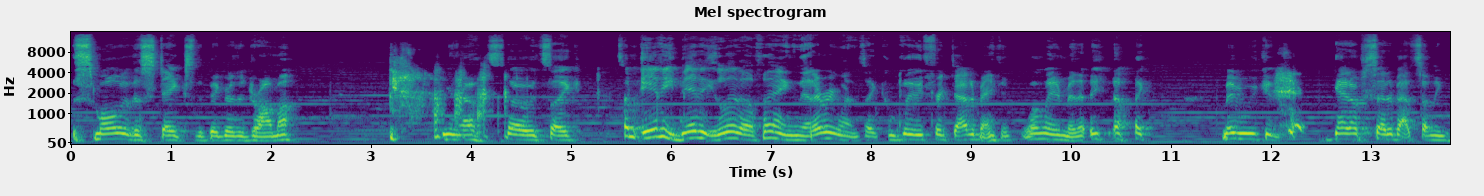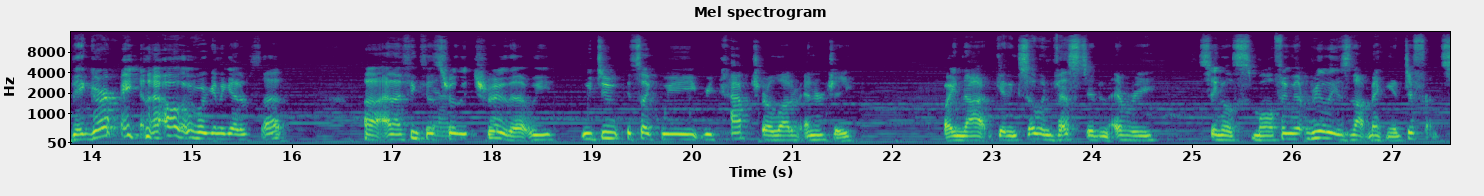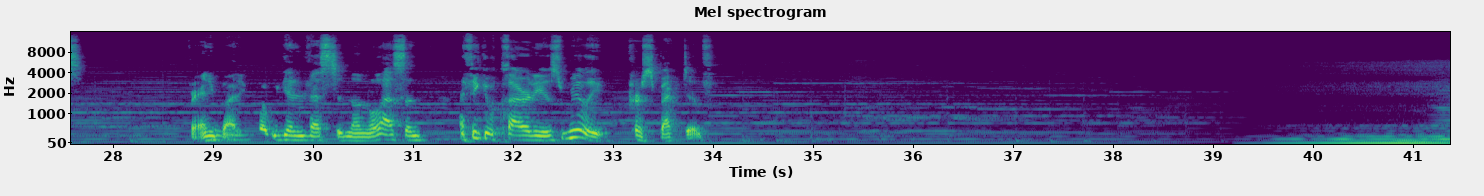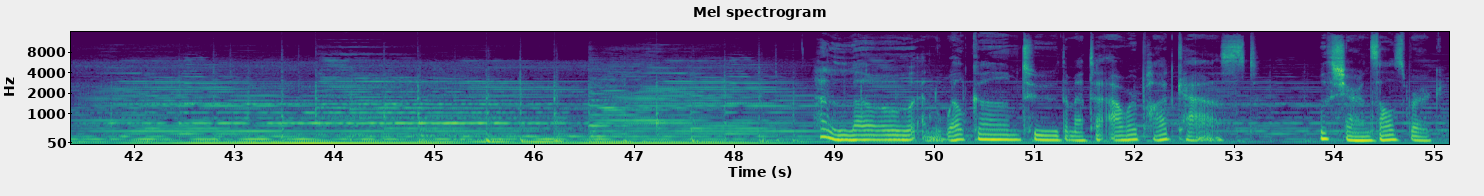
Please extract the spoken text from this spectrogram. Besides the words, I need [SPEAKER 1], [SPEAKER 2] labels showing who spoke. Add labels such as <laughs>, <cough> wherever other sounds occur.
[SPEAKER 1] the smaller the stakes, the bigger the drama. you know, <laughs> so it's like some itty bitty little thing that everyone's like completely freaked out about. Think, well, wait a minute, <laughs> you know, like maybe we could get upset about something bigger, <laughs> you know, if we're going to get upset. Uh, and I think that's yeah. really true that we we do. It's like we recapture a lot of energy by not getting so invested in every single small thing that really is not making a difference for anybody, but we get invested nonetheless. And I think of clarity as really perspective.
[SPEAKER 2] Hello, and welcome to the Metta Hour podcast with Sharon Salzberg.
